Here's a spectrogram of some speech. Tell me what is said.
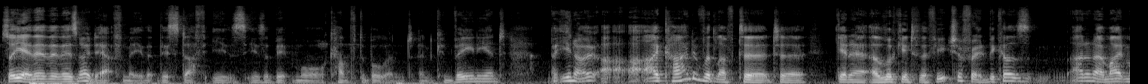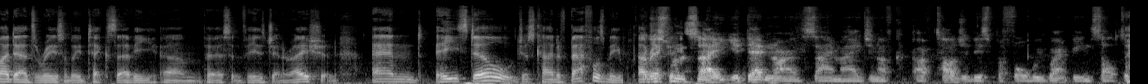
So yeah, there, there- there's no doubt for me that this stuff is is a bit more comfortable and, and convenient. But you know, I, I- I kind of would love to to get a, a look into the future, Fred, because I don't know. My my dad's a reasonably tech savvy um, person for his generation, and he still just kind of baffles me. I, just reckon- want to say your dad and I are the same age, and I've I've told you this before. We won't be insulted.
